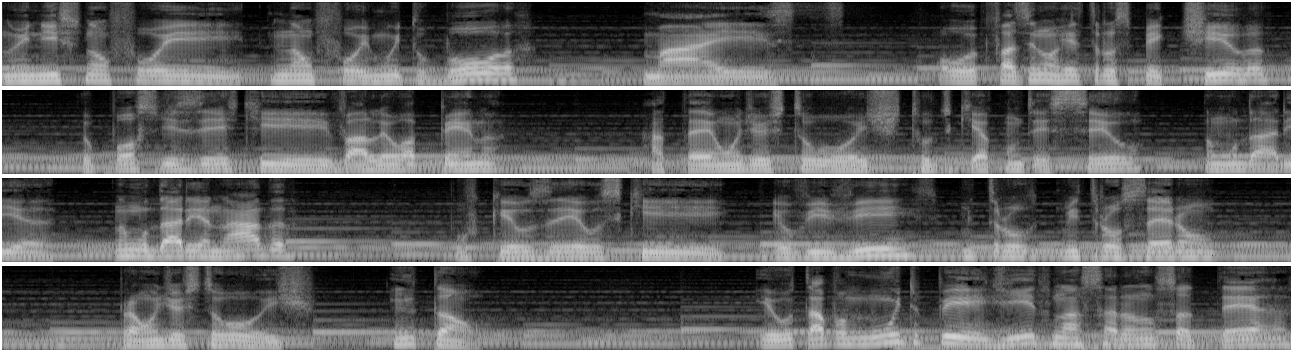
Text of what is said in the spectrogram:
No início não foi não foi muito boa, mas fazendo uma retrospectiva, eu posso dizer que valeu a pena até onde eu estou hoje. Tudo que aconteceu não mudaria, não mudaria nada, porque os erros que eu vivi me, trou me trouxeram para onde eu estou hoje. Então, eu estava muito perdido na Nossa Terra,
